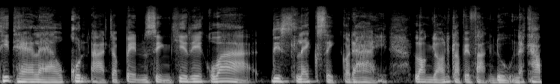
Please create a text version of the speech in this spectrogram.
ที่แท้แล้วคุณอาจจะเป็นสิ่งที่เรียกว่า dyslexic ก็ได้ ลองย้อนกลับไปฟังดูนะครับ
